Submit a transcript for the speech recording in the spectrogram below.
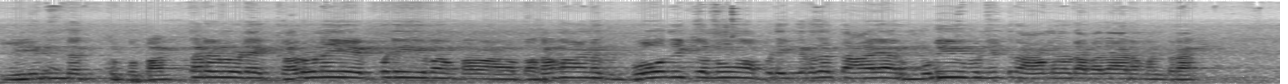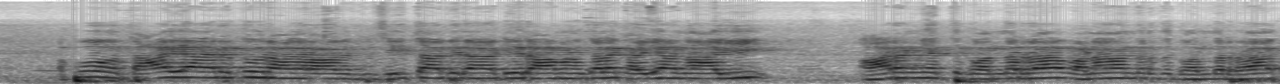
இந்த பக்தர்களுடைய கருணையை எப்படி ப- பகவானுக்கு போதிக்கணும் அப்படிங்கறத தாயார் முடிவு பண்ணிட்டு ராமனோட அவதாரம் பண்றான். அப்போ தாயாருக்கு சீதா பிராட்டி ராமனுக்கெல்லாம் கல்யாணம் ஆகி ஆரண்யத்துக்கு வந்துடுறா வனாந்திரத்துக்கு வந்துடுறா.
